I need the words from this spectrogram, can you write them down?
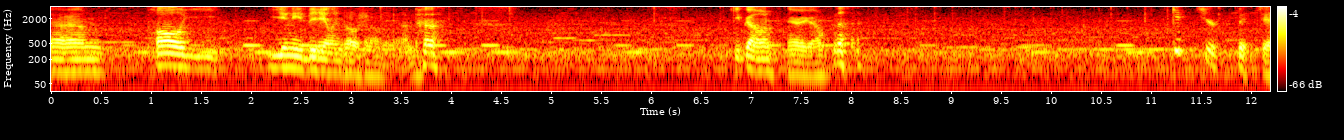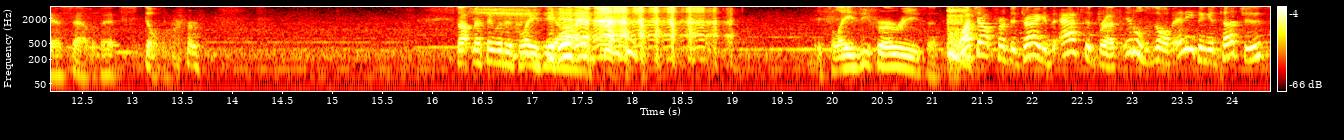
Um, Paul, y- you need the healing potion on the end. Keep going. There you go. Get your bitch ass out of that store. Stop messing with his lazy eye. It's lazy for a reason. Watch out for the dragon's acid breath. It'll dissolve anything it touches.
